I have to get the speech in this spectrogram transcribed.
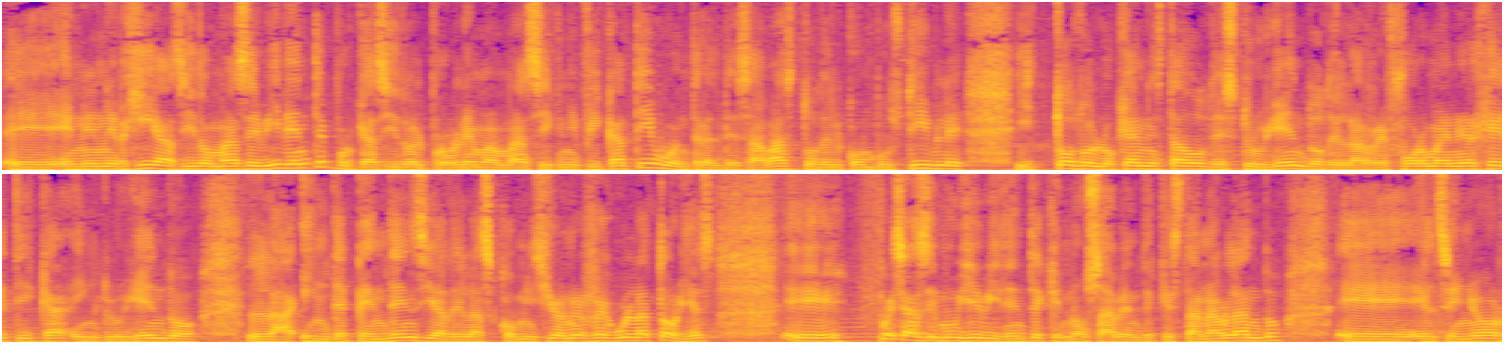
en energía ha sido más evidente porque ha sido el problema más significativo entre el desabasto del combustible y todo lo que han estado destruyendo de la reforma energética, incluyendo la independencia de las comisiones regulatorias. Eh, pues hace muy evidente que no saben de qué están hablando. Eh, el señor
